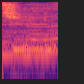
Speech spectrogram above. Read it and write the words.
future.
